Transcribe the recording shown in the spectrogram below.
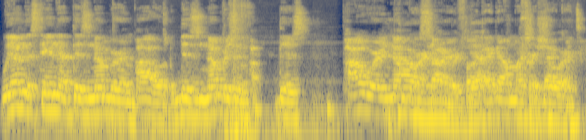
we understand that there's number and power. There's numbers and there's power and numbers. Power and Sorry, numbers, fuck, yeah, I got my shit sure. backwards.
